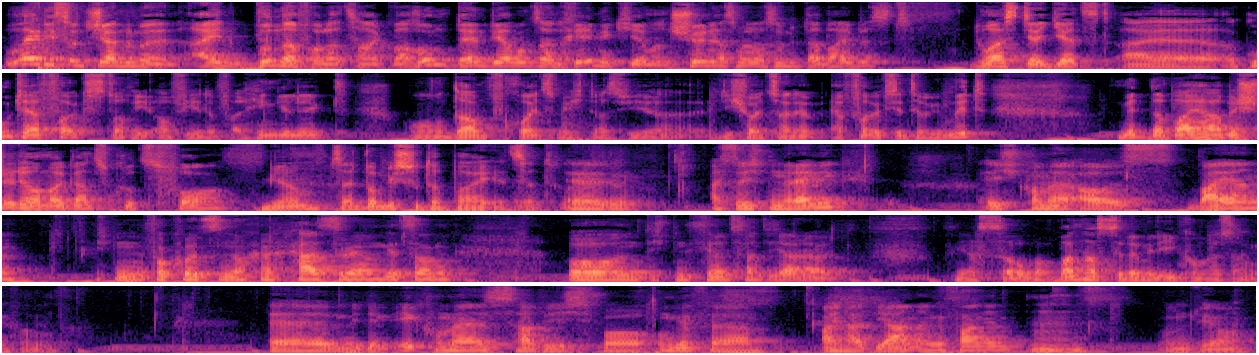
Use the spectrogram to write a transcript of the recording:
Ladies and Gentlemen, ein wundervoller Tag. Warum? Denn wir haben unseren Remik hier, Mann. Schön erstmal, dass du mit dabei bist. Du hast ja jetzt eine gute Erfolgsstory auf jeden Fall hingelegt. Und darum freut es mich, dass wir dich heute zu einem Erfolgsinterview mit, mit dabei haben. Stell dir mal ganz kurz vor, ja, seit wann bist du dabei, etc. Ähm, also ich bin Remik. Ich komme aus Bayern. Ich bin vor kurzem noch nach Karlsruhe umgezogen. Und ich bin 24 Jahre alt. Ja, sauber. Wann hast du denn mit E-Commerce angefangen? Äh, mit dem E-Commerce habe ich vor ungefähr eineinhalb Jahren angefangen. Und ja,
